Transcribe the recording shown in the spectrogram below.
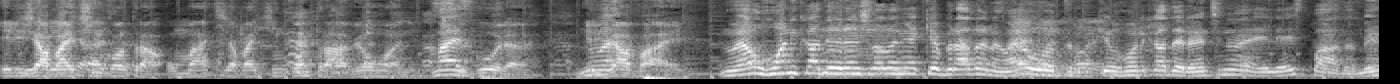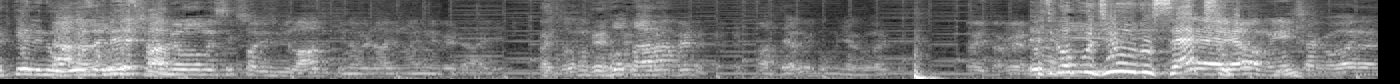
ele já vai 1.500 te encontrar. O Max já vai te encontrar, viu, Rony? Mas- Segura. Ele é- já vai. Não é o Rony Cadeirante lá da minha quebrada, não. É É, Rony, outro. Rony. Porque o Rony Cadeirante não é, ele é espada. Mesmo que ele não Tá, usa, ele é deixar espada. meu homossexualismo de lado, que na verdade não é minha verdade. Mas vamos voltar na verdade. Até eu me confundi agora. Aí, tá vendo? Ele se confundiu do É, sexo? realmente agora.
